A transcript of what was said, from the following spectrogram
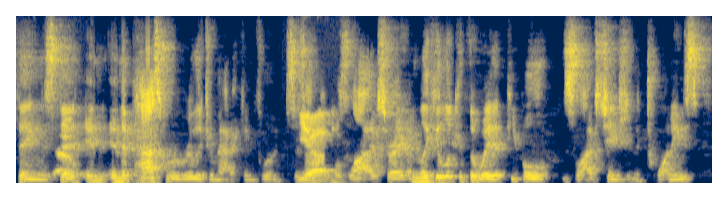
things yeah. that in, in the past were really dramatic influences yeah. on people's lives, right? I mean, like you look at the way that people's lives changed in the 20s,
